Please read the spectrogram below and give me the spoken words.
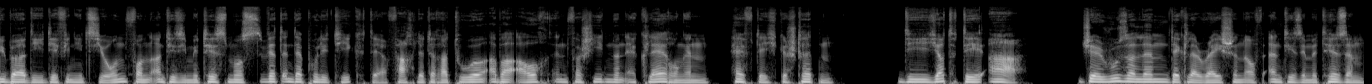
Über die Definition von Antisemitismus wird in der Politik, der Fachliteratur, aber auch in verschiedenen Erklärungen heftig gestritten. Die JDA, Jerusalem Declaration of Antisemitism,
